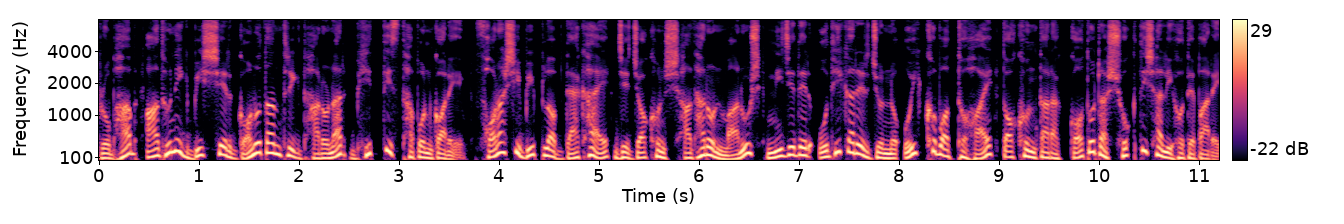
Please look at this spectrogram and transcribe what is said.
প্রভাব আধুনিক বিশ্বের গণতান্ত্রিক ধারণার ভিত্তি স্থাপন করে। ফরাসি বিপ্লব দেখায় যে যখন সাধারণ মানুষ নিজেদের অধিকারের জন্য ঐক্যবদ্ধ হয়, তখন তারা কতটা শক্তিশালী হতে পারে।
